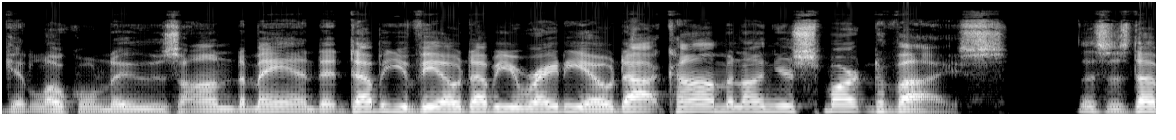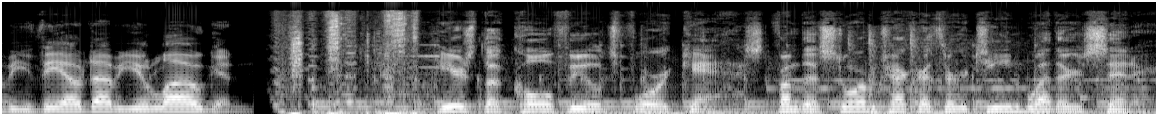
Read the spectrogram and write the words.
Get local news on demand at WVOWradio.com and on your smart device. This is WVOW Logan. Here's the Coalfields forecast from the Storm Tracker 13 Weather Center.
